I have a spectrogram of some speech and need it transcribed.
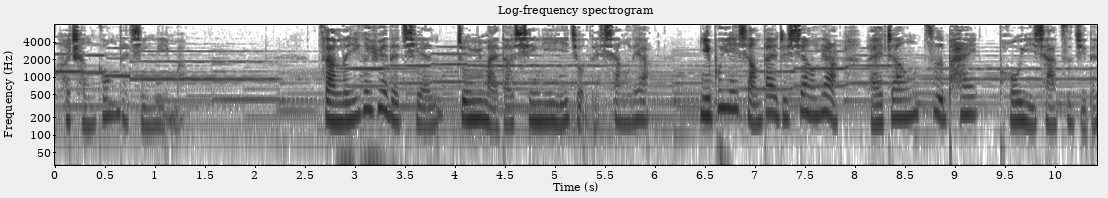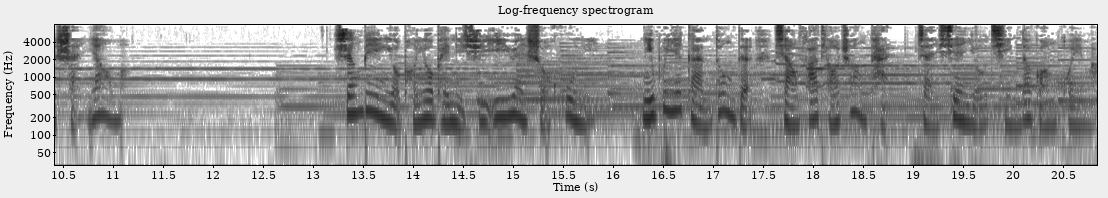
和成功的经历吗？攒了一个月的钱，终于买到心仪已久的项链，你不也想带着项链来张自拍，剖一下自己的闪耀吗？生病有朋友陪你去医院守护你，你不也感动的想发条状态，展现友情的光辉吗？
